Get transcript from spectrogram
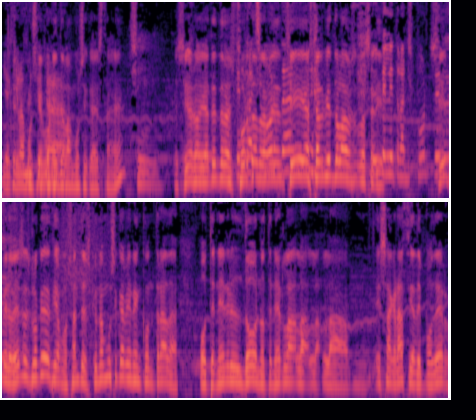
Y aquí Qué, la música... qué bonita la música esta, ¿eh? Sí. Sí o no, ya te transporta otra vez. Sí, ya estás viendo la, la El serie. teletransporte. Sí, pero eso es lo que decíamos antes, que una música bien encontrada, o tener el don, o tener la, la- la- la- esa gracia de poder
